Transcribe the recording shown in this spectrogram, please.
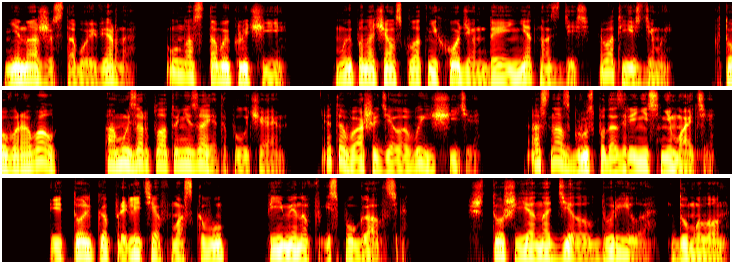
Не нас же с тобой, верно? У нас с тобой ключи. Мы по ночам в склад не ходим, да и нет нас здесь, в отъезде мы. Кто воровал? А мы зарплату не за это получаем. Это ваше дело, вы ищите. А с нас груз подозрений снимайте. И только прилетев в Москву, Пименов испугался. «Что ж я наделал, дурила?» — думал он.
